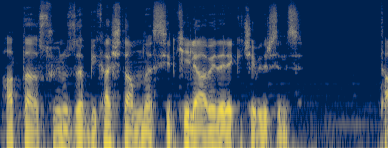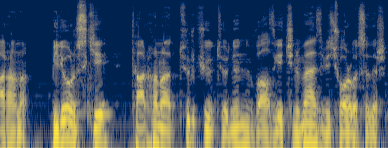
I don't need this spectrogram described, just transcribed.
Hatta suyunuza birkaç damla sirke ilave ederek içebilirsiniz. Tarhana. Biliyoruz ki tarhana Türk kültürünün vazgeçilmez bir çorbasıdır.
